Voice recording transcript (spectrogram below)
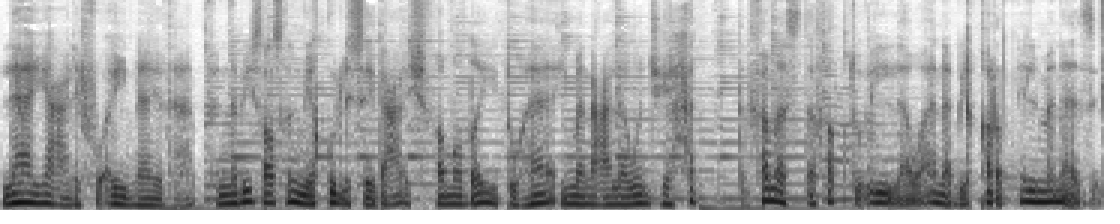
لا يعرف أين يذهب. فالنبي صلى الله عليه وسلم يقول للسيدة عائشة فمضيت هائما على وجهي حتى فما استفقت إلا وأنا بقرن المنازل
